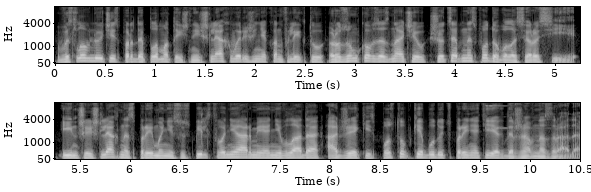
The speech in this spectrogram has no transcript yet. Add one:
Висловлюючись про дипломатичний шлях вирішення конфлікту, Розумков зазначив, що це б не сподобалося Росії. Інший шлях не сприйме ні суспільство, ні армія, ні влада, адже якісь поступки будуть сприйняті як державна зрада.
